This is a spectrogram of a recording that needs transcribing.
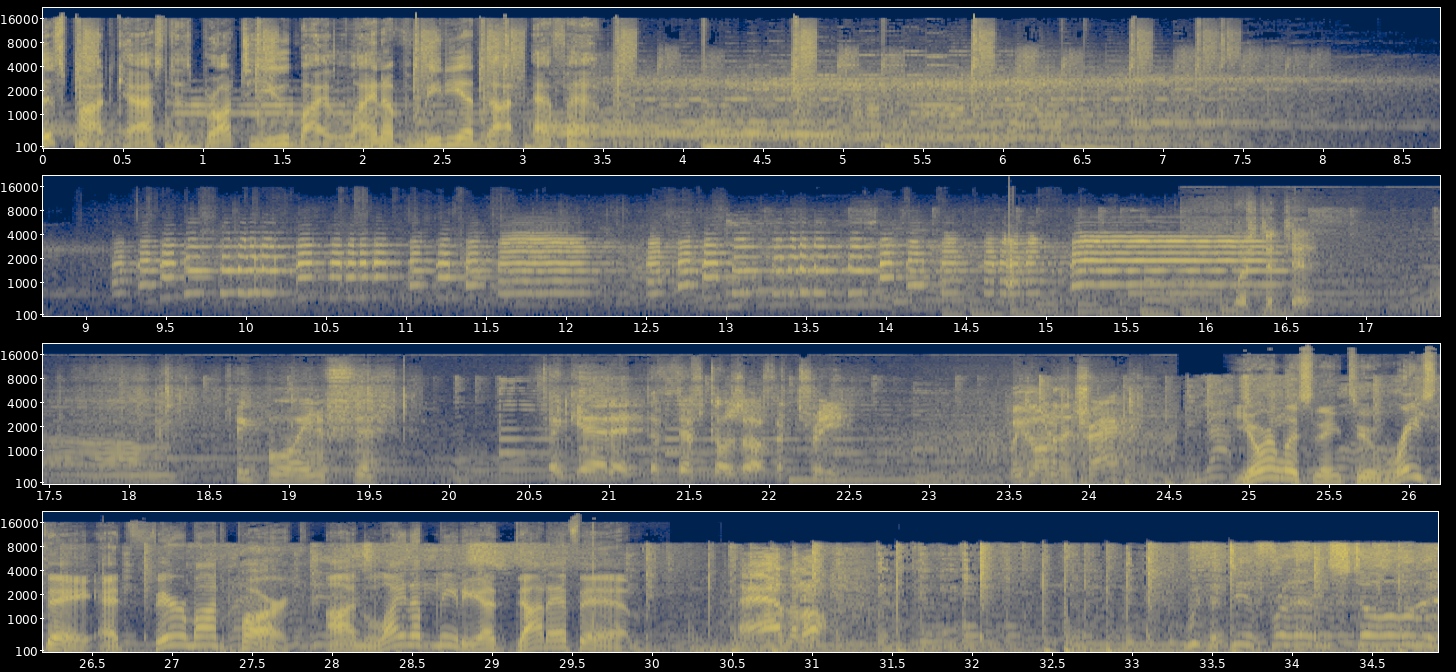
This podcast is brought to you by lineupmedia.fm. What's the tip? Um, big boy in a fifth. Forget it. The fifth goes off at three. We going to the track? You're listening to Race Day at Fairmount Park on lineupmedia.fm. And the law. with a different story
